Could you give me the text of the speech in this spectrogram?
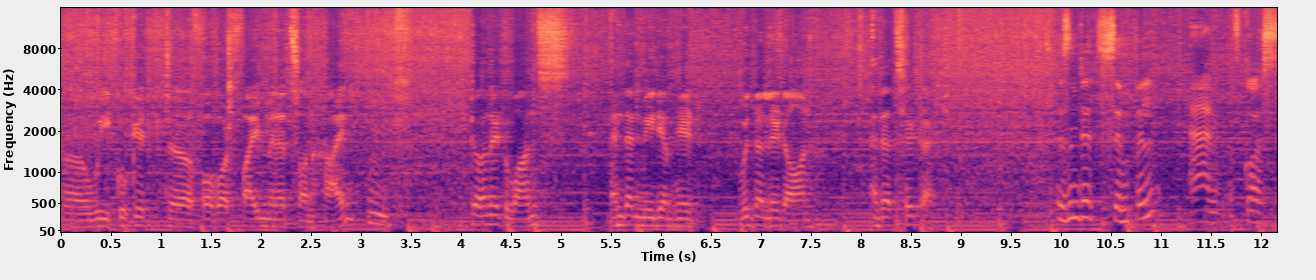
uh, we cook it uh, for about five minutes on high mm. turn it once and then medium heat with the lid on, and that's it actually. Isn't it simple and of course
